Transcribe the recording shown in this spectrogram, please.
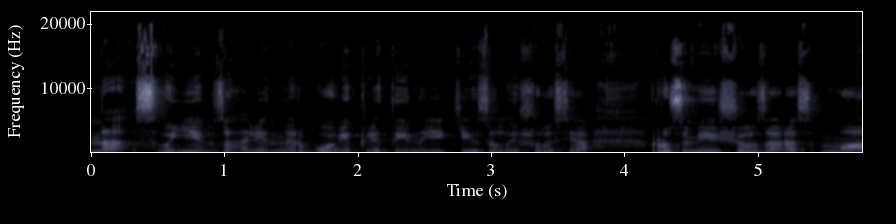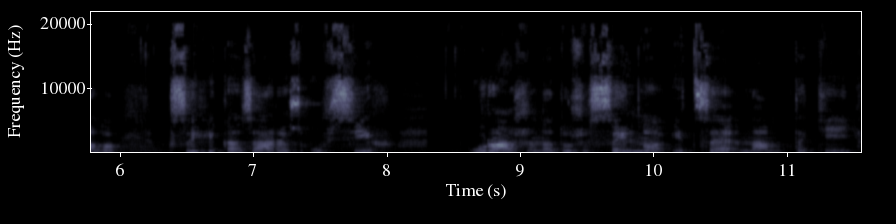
на свої взагалі нервові клітини, які залишилися. Розумію, що зараз мало. Психіка зараз у всіх уражена дуже сильно, і це нам такий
